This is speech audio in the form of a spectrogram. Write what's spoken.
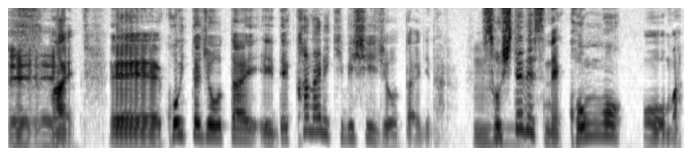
ええ、はい。えー、こういった状態でかなり厳しい状態になる。そしてですね、今後、まあ、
